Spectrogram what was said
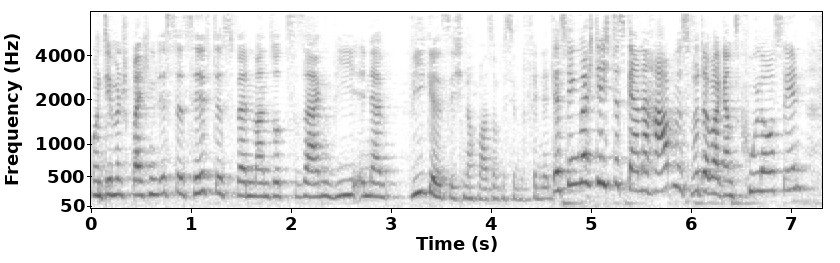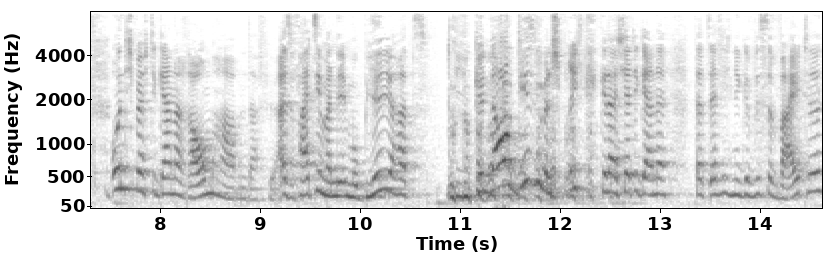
Und dementsprechend ist es, hilft es, wenn man sozusagen wie in der Wiege sich nochmal so ein bisschen befindet. Deswegen möchte ich das gerne haben. Es wird aber ganz cool aussehen. Und ich möchte gerne Raum haben dafür. Also falls jemand eine Immobilie hat, die genau diesem entspricht, genau, ich hätte gerne tatsächlich eine gewisse Weite,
